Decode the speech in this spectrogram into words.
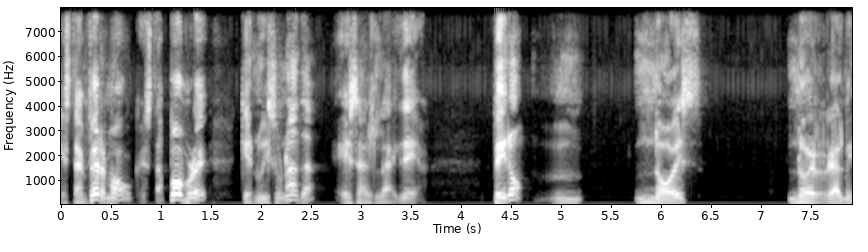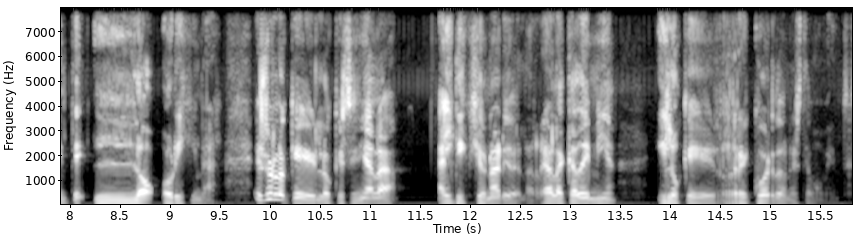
está enfermo, que está pobre, que no hizo nada. Esa es la idea. Pero mm, no es no es realmente lo original. Eso es lo que, lo que señala el diccionario de la Real Academia y lo que recuerdo en este momento.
